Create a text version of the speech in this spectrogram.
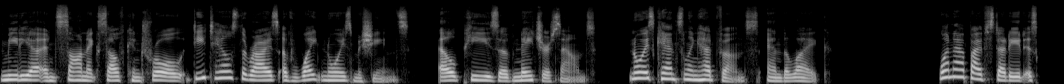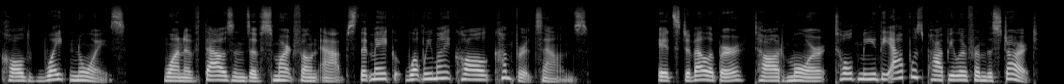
Media and Sonic Self Control details the rise of white noise machines, LPs of nature sounds, noise canceling headphones, and the like. One app I've studied is called White Noise, one of thousands of smartphone apps that make what we might call comfort sounds. Its developer, Todd Moore, told me the app was popular from the start,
